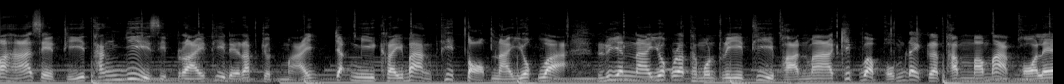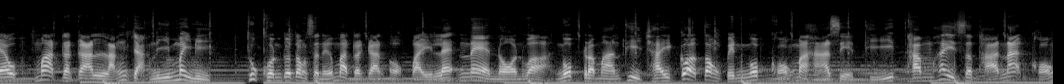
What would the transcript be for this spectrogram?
มหาเศรษฐีทั้ง 20 รายที่ได้รับจดหมาย จะมีใครบ้างที่ตอบนายกว่า เรียนนายกรัฐมนตรีที่ผ่านมาคิดว่าผมได้กระทำมามากพอแล้ว มาตรการหลังจากนี้ไม่มี ทุกคนก็ต้องเสนอมาตรการออกไป และแน่นอนว่างบประมาณที่ใช้ก็ต้องเป็นงบของมหาเศรษฐีทำให้สถานะของ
